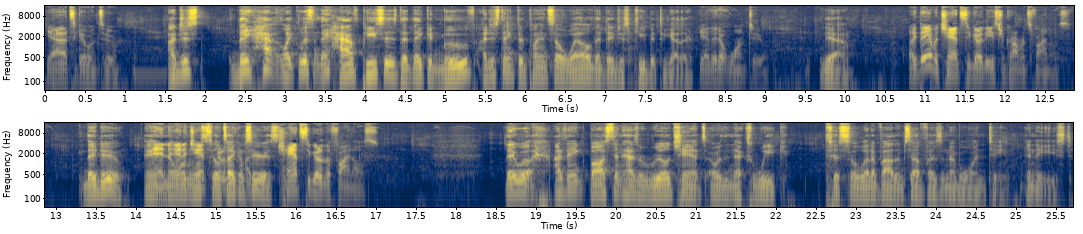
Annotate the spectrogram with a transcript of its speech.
Yeah, that's a good one too. I just they have like listen, they have pieces that they could move. I just think they're playing so well that they just keep it together. Yeah, they don't want to. Yeah, Like they have a chance to go to the Eastern Conference Finals, they do, and, no one will to still go to take the, them serious. A chance to go to the finals. They will. I think Boston has a real chance over the next week to solidify themselves as the number one team in the East.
